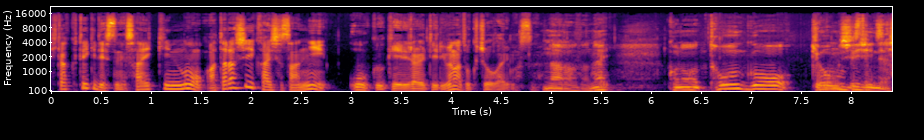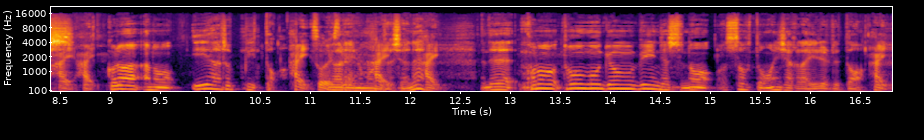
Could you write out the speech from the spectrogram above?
比較的ですね、最近の新しい会社さんに多く受け入れられているような特徴があります。なるほどね。この統合業務ビジネス。はいはいこれはあの ERP と言われるものですよね。はいで、この統合業務ビジネスのソフトを御社から入れると、はい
